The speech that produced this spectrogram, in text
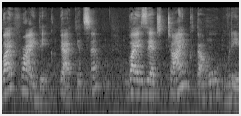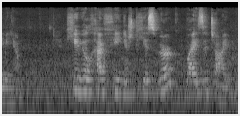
by Friday – к пятнице, by that time – к тому времени. He will have finished his work by the time.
